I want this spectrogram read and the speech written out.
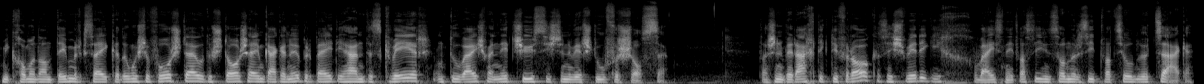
mein Kommandant immer gesagt, du musst dir vorstellen, du stehst ihm gegenüber, beide haben ein Gewehr und du weißt, wenn du nicht schiessest, dann wirst du verschossen. Das ist eine berechtigte Frage. Es ist schwierig. Ich weiß nicht, was ich in so einer Situation würde sagen.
